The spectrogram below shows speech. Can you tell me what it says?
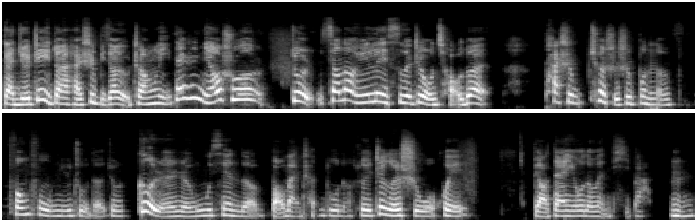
感觉这一段还是比较有张力，但是你要说就相当于类似的这种桥段。它是确实是不能丰富女主的，就是个人人物线的饱满程度的，所以这个是我会比较担忧的问题吧。嗯，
